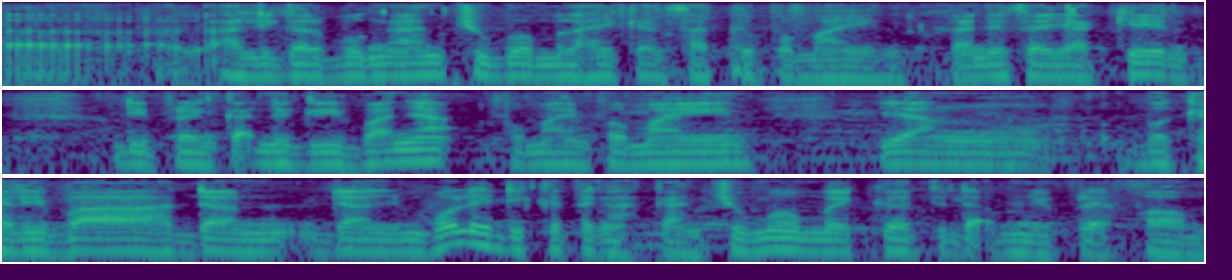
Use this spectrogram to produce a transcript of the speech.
uh, ahli gabungan cuba melahirkan satu pemain. Kerana saya yakin di peringkat negeri banyak pemain-pemain yang berkaliber dan dan boleh diketengahkan. Cuma mereka tidak mempunyai platform.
